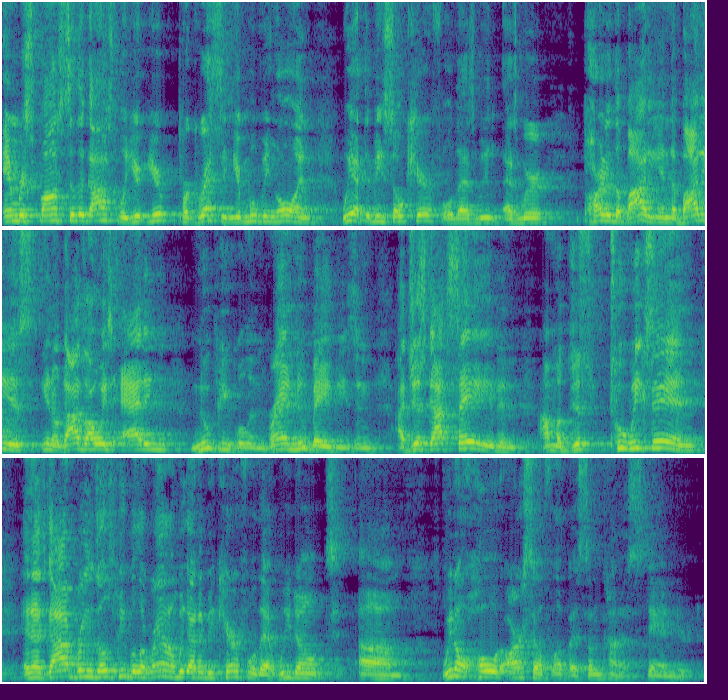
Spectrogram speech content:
in response to the gospel. You're, you're progressing, you're moving on. We have to be so careful as we as we're part of the body, and the body is, you know, God's always adding new people and brand new babies. And I just got saved, and I'm just two weeks in and as God brings those people around, we got to be careful that we don't um, we don't hold ourselves up as some kind of standard.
